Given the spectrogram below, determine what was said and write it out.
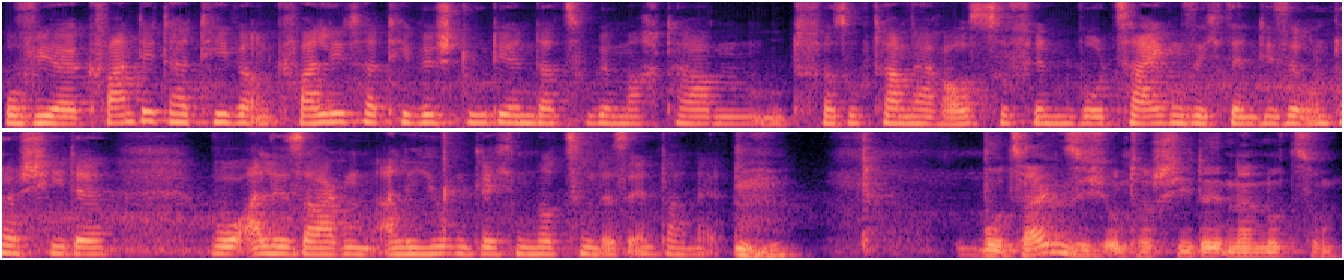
wo wir quantitative und qualitative Studien dazu gemacht haben und versucht haben herauszufinden, wo zeigen sich denn diese Unterschiede, wo alle sagen, alle Jugendlichen nutzen das Internet. Wo zeigen sich Unterschiede in der Nutzung?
